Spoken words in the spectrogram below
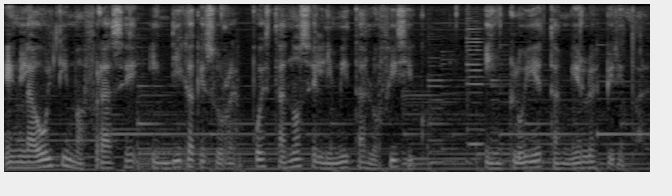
En la última frase indica que su respuesta no se limita a lo físico, incluye también lo espiritual,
